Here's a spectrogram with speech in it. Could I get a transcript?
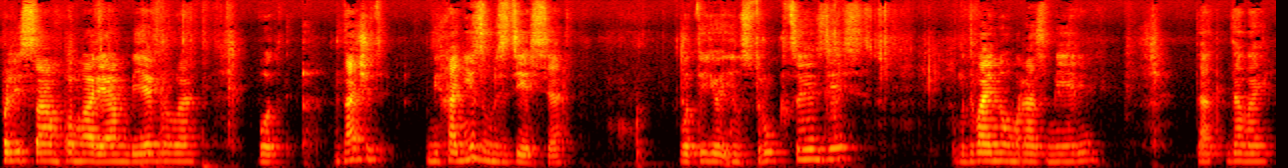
по лесам, по морям бегала. Вот, значит, механизм здесь. А. Вот ее инструкция здесь в двойном размере. Так, давай.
